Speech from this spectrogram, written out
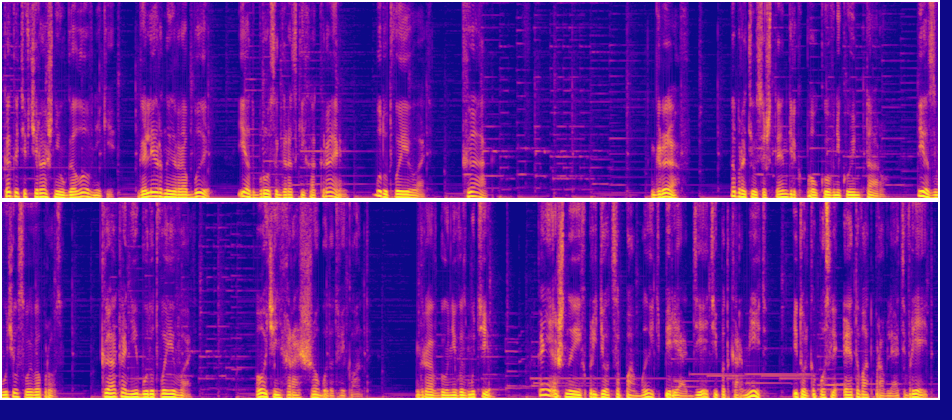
как эти вчерашние уголовники, галерные рабы и отбросы городских окраин будут воевать. Как? Граф, обратился Штенгель к полковнику Интару и озвучил свой вопрос. Как они будут воевать? Очень хорошо будут, Виконт. Граф был невозмутим. Конечно, их придется помыть, переодеть и подкормить, и только после этого отправлять в рейд.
